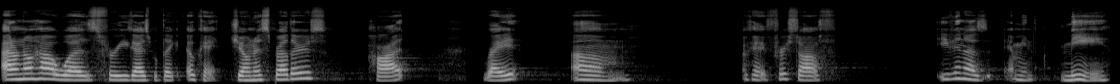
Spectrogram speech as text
I don't know how it was for you guys with like okay, Jonas Brothers, hot, right? Um okay, first off, even as I mean, me,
